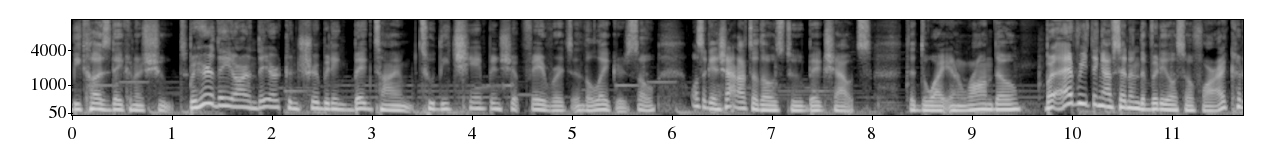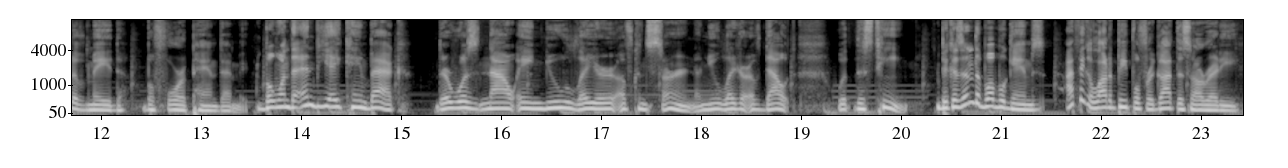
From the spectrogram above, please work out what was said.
because they couldn't shoot. But here they are and they are contributing big time to the championship favorites in the Lakers. So once again, shout out to those two. Big shouts to Dwight and Rondo. But everything I've said in the video so far, I could have made before a pandemic. But when the NBA came back, there was now a new layer of concern, a new layer of doubt with this team. Because in the bubble games, I think a lot of people forgot this already.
